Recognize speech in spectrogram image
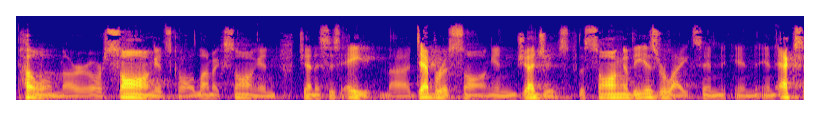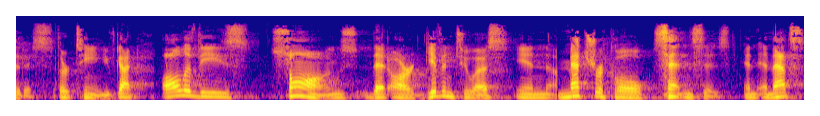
poem or, or song, it's called. Lamech's song in Genesis 8. Uh, Deborah's song in Judges. The song of the Israelites in, in, in Exodus 13. You've got all of these songs that are given to us in metrical sentences. And, and that's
